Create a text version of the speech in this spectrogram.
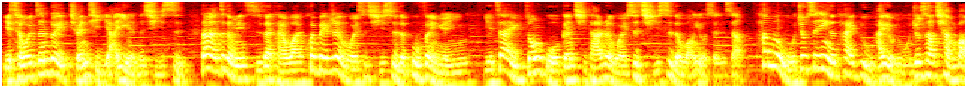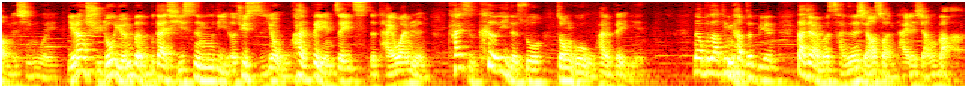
也成为针对全体亚裔人的歧视。当然，这个名词在台湾会被认为是歧视的部分原因，也在于中国跟其他认为是歧视的网友身上。他们“我就是硬”的态度，还有“我就是要呛爆你”的行为，也让许多原本不带歧视目的而去使用“武汉肺炎”这一词的台湾人，开始刻意的说“中国武汉肺炎”。那不知道听到这边，大家有没有产生想要转台的想法？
